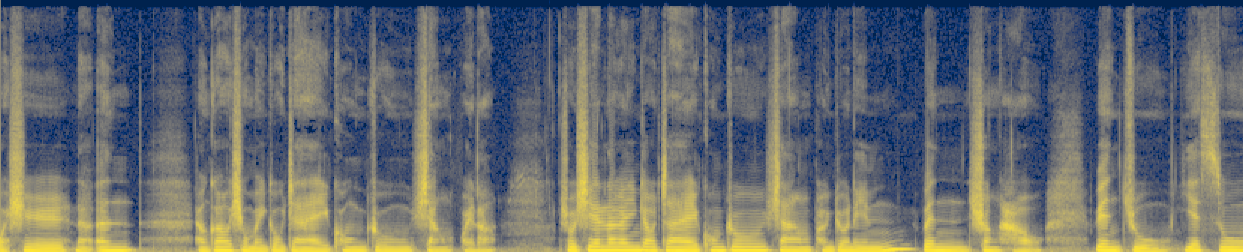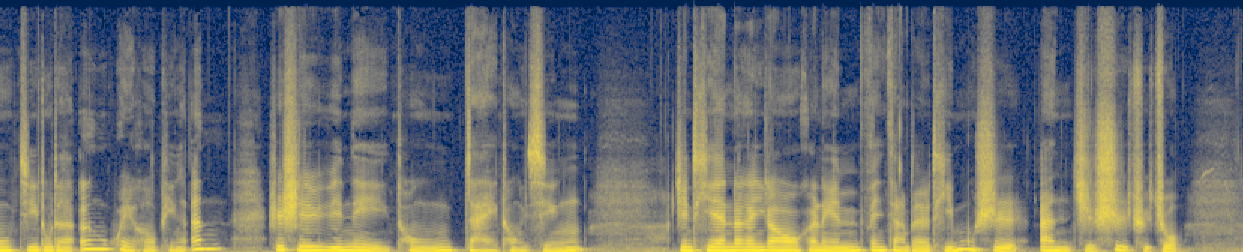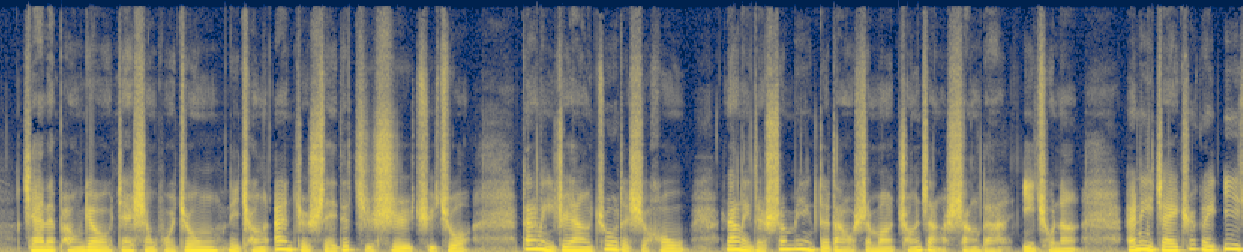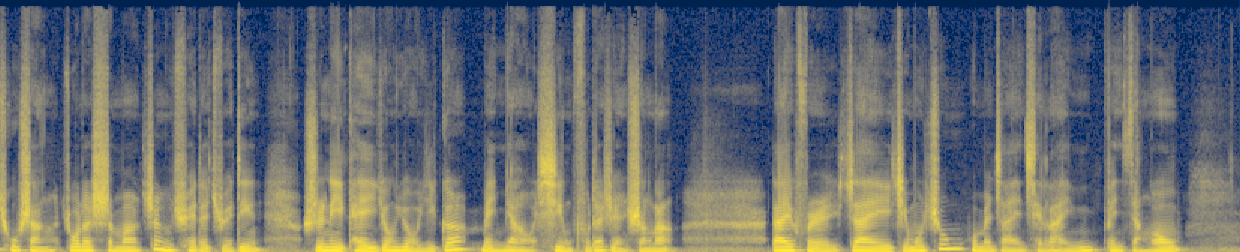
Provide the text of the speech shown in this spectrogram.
我是乐恩。很高兴我们又在空中相会了。首先呢，要在空中向朋友您问声好，愿主耶稣基督的恩惠和平安时时与你同在同行。今天呢，要和您分享的题目是按指示去做。亲爱的朋友，在生活中，你曾按着谁的指示去做？当你这样做的时候，让你的生命得到什么成长上的益处呢？而你在这个益处上做了什么正确的决定，使你可以拥有一个美妙幸福的人生呢？待会儿在节目中，我们再一起来分享哦。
